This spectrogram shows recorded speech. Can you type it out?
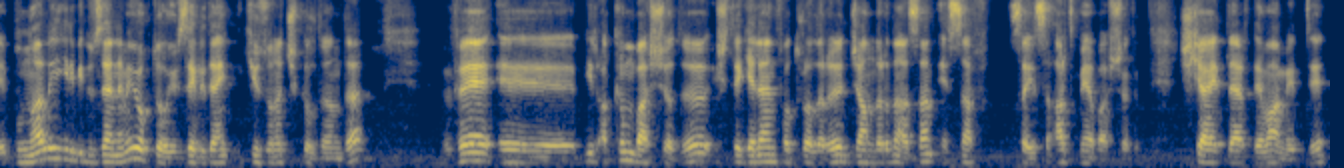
E, bunlarla ilgili bir düzenleme yoktu o 150'den 210'a çıkıldığında ve e, bir akım başladı. İşte gelen faturaları canlarına asan esnaf sayısı artmaya başladı. Şikayetler devam etti.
